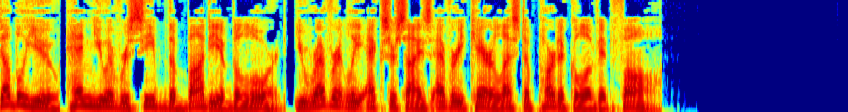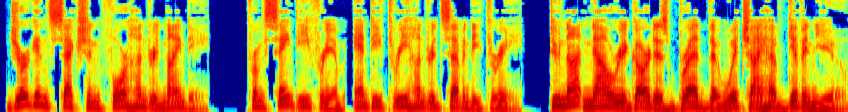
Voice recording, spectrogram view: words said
W hen you have received the body of the Lord, you reverently exercise every care lest a particle of it fall." Jurgens section 490. From Saint Ephraim, Ante 373. Do not now regard as bread that which I have given you,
